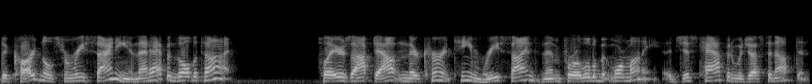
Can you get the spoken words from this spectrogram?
the Cardinals from re-signing him. That happens all the time. Players opt out and their current team re-signs them for a little bit more money. It just happened with Justin Upton.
